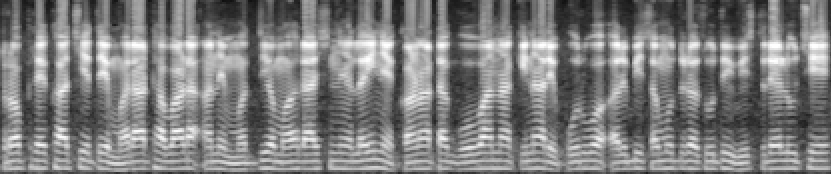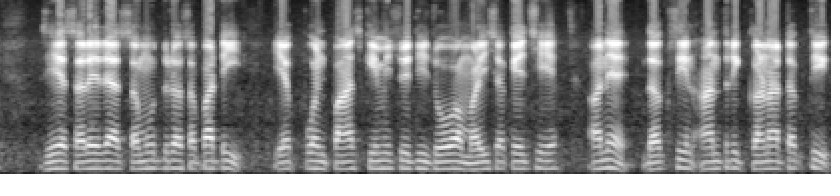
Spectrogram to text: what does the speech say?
ટ્રફ રેખા છે તે મરાઠાવાડા અને મધ્ય મહારાષ્ટ્રને લઈને કર્ણાટક ગોવાના કિનારે પૂર્વ અરબી સમુદ્ર સુધી વિસ્તરેલું છે, જે સરેરાશ સમુદ્ર સપાટી એક પોઈન્ટ પાંચ કિમી સુધી જોવા મળી શકે છે અને દક્ષિણ આંતરિક કર્ણાટકથી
